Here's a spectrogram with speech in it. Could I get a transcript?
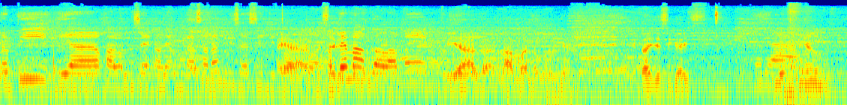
Tapi ya kalau misalnya kalian penasaran bisa sih ditonton. Iya, bisa Tapi emang agak lama ya. Iya, agak lama nunggunya. Itu aja sih guys. Dadah. Love you.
